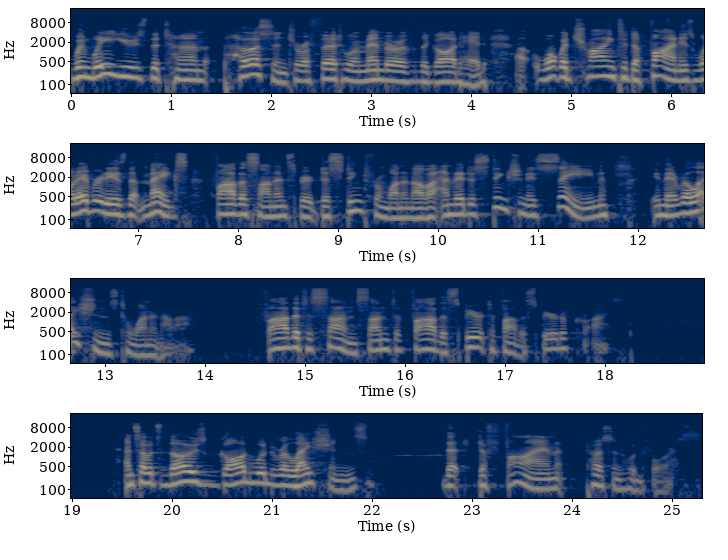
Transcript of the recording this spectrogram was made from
When we use the term person to refer to a member of the Godhead, uh, what we're trying to define is whatever it is that makes Father, Son, and Spirit distinct from one another, and their distinction is seen in their relations to one another Father to Son, Son to Father, Spirit to Father, Spirit of Christ. And so it's those Godward relations that define personhood for us.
